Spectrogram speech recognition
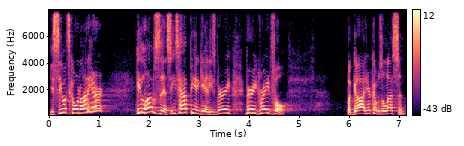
You see what's going on here? He loves this. He's happy again. He's very, very grateful. But God, here comes a lesson.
